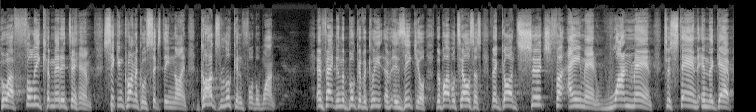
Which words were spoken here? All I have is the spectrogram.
who are fully committed to Him. Second Chronicles 16 9. God's looking for the one. In fact, in the book of Ezekiel, the Bible tells us that God searched for a man, one man, to stand in the gap.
